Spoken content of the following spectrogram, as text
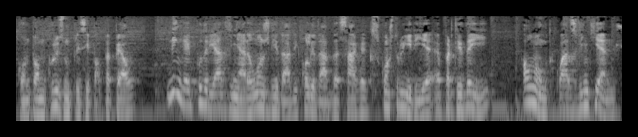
com Tom Cruise no principal papel, ninguém poderia adivinhar a longevidade e qualidade da saga que se construiria a partir daí, ao longo de quase 20 anos.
